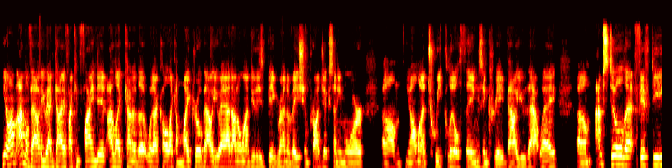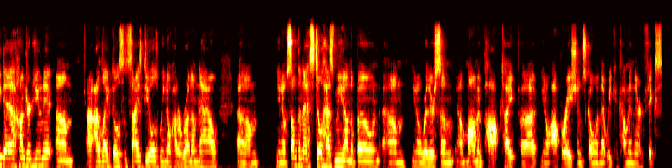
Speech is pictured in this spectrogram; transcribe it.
you know, I'm, I'm a value add guy if I can find it. I like kind of the what I call like a micro value add. I don't want to do these big renovation projects anymore. Um, you know, I want to tweak little things and create value that way. Um, I'm still that 50 to 100 unit. Um, I, I, like those size deals. We know how to run them now. Um, you know, something that still has meat on the bone. Um, you know, where there's some uh, mom and pop type, uh, you know, operations going that we can come in there and fix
